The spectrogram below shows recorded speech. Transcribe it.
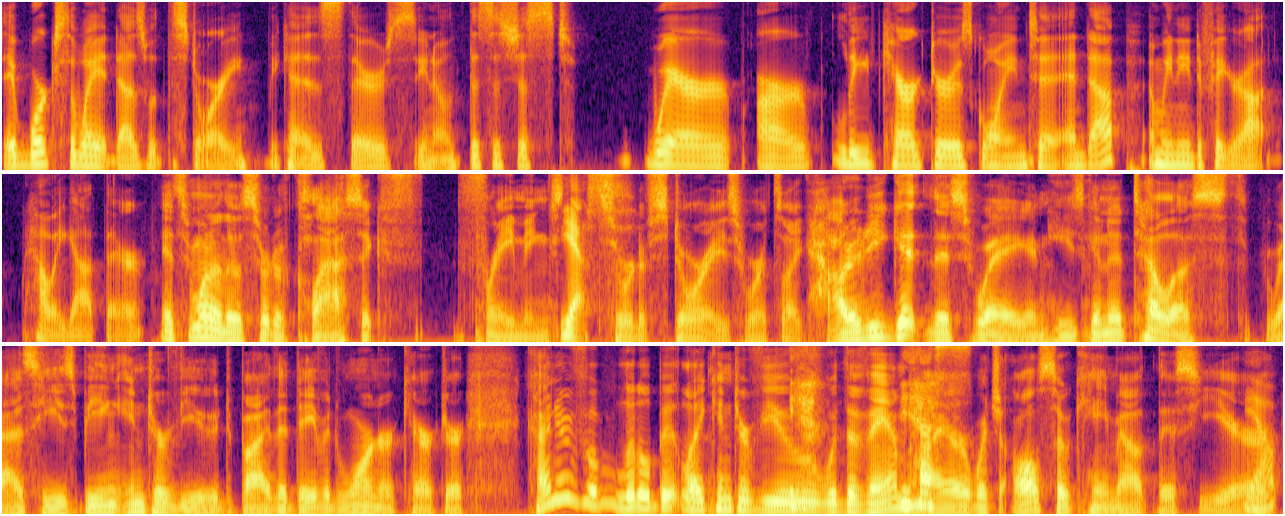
it works the way it does with the story because there's, you know, this is just where our lead character is going to end up and we need to figure out how he got there. It's one of those sort of classic f- framing Yes. sort of stories where it's like, how did he get this way? And he's going to tell us th- as he's being interviewed by the David Warner character. Kind of a little bit like Interview with the Vampire, Yes. which also came out this year. Yep.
